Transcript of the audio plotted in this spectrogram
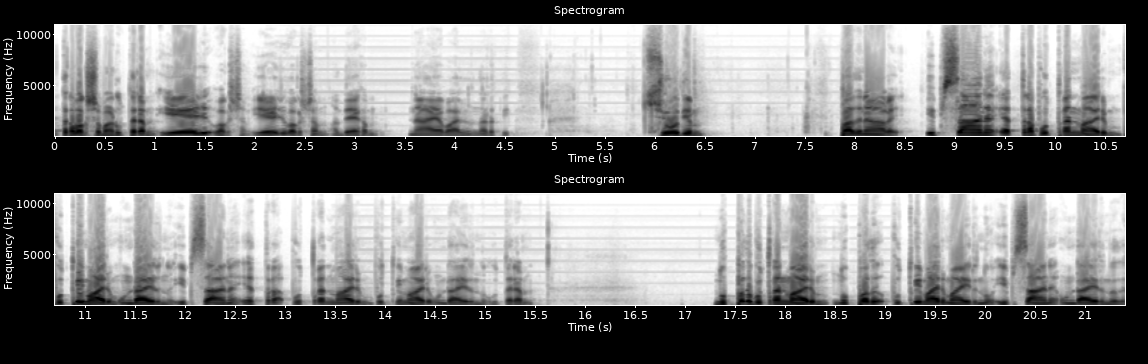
എത്ര വർഷമാണ്? ഉത്തരം ഏഴ് വർഷം. ഏഴ് വർഷം അദ്ദേഹം ന്യായപാലനം നടത്തി. ചോദ്യം പതിനാറ്. ഇബ്സാന് എത്ര പുത്രന്മാരും പുത്രിമാരും ഉണ്ടായിരുന്നു? ഇബ്സാന് എത്ര പുത്രന്മാരും പുത്രിമാരും ഉണ്ടായിരുന്നു? ഉത്തരം മുപ്പത് പുത്രന്മാരും മുപ്പത് പുത്രിമാരുമായിരുന്നു ഇബ്സാന് ഉണ്ടായിരുന്നത്.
